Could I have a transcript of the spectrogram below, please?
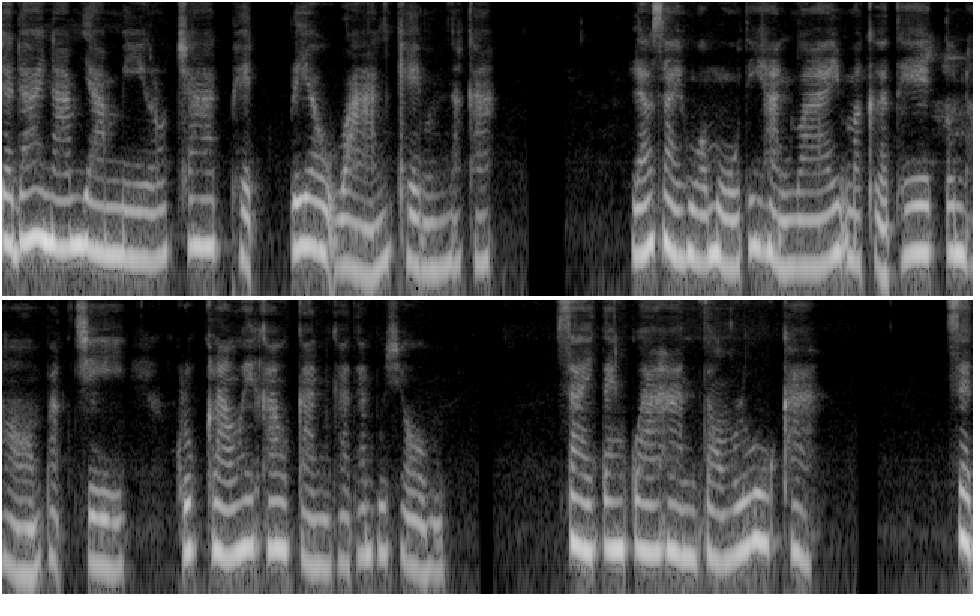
จะได้น้ำยำมีรสชาติเผ็ดเปรี้ยวหวานเค็มนะคะ แล้วใส่หัวหมูที่หั่นไว้มะเขือเทศต้นหอมผักชี คลุกเคล้าให้เข้ากันค่ะท่านผู้ชม ใส่แตงกวาหั่นสองลูกค่ะเสร็จ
